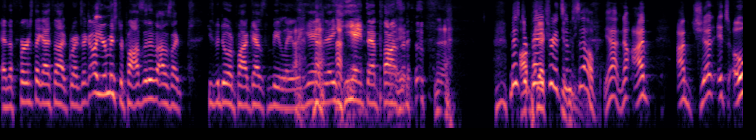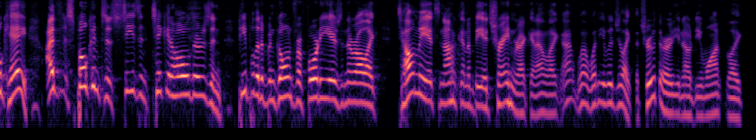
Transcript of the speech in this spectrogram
And the first thing I thought, Greg's like, "Oh, you're Mr. Positive." I was like, "He's been doing a podcast with me lately. He ain't, he ain't that positive." Mr. Patriots himself. Yeah, no, I'm I'm just it's okay. I've spoken to season ticket holders and people that have been going for 40 years and they're all like, "Tell me it's not going to be a train wreck." And I'm like, ah, "Well, what do you would you like? The truth or, you know, do you want like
